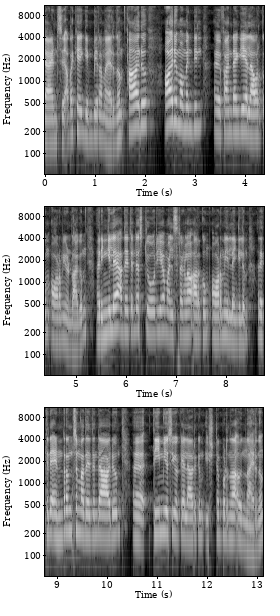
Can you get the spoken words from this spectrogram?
ഡാൻസ് അതൊക്കെ ഗംഭീരമായിരുന്നു. ആ ഒരു ആ ഒരു മൊമെന്റിൽ ഫാൻഡാങ്കി എല്ലാവർക്കും ഓർമ്മയുണ്ടാകും. റിങ്ങിലെ അദ്ദേഹത്തിന്റെ സ്റ്റോറിയോ മത്സരങ്ങളോ ആർക്കും ഓർമ്മയില്ലെങ്കിലും അദ്ദേഹത്തിന്റെ എൻട്രൻസും അദ്ദേഹത്തിന്റെ ആ ഒരു തീം മ്യൂസിക്കൊക്കെ എല്ലാവർക്കും ഇഷ്ടപ്പെടുന്ന ഒന്നായിരുന്നു.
